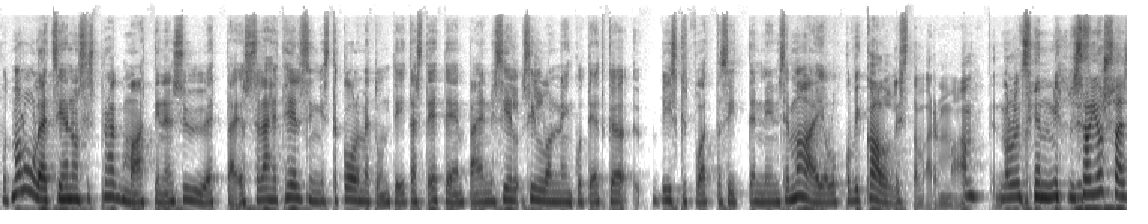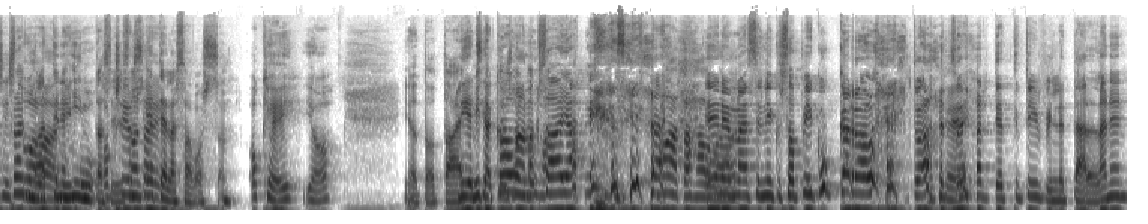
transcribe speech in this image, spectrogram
Mutta mä luulen, että siihen on siis pragmaattinen syy, että jos sä lähdet Helsingistä kolme tuntia tästä eteenpäin, niin silloin niin kuin, tiedätkö, 50 vuotta sitten, niin se maa ei ollut kovin kallista varmaan. Mä luulen, että siihen on se on jossain siis pragmaattinen tuolla, hinta, niin kuin, se, jossain... on Etelä-Savossa. Okei, okay, joo. Ja tota, niin, mitä kauemmaksi ha- ajat, niin sitä enemmän se niin sopii kukkarolle. Tuolla, okay. Se on ihan tyypillinen tällainen.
